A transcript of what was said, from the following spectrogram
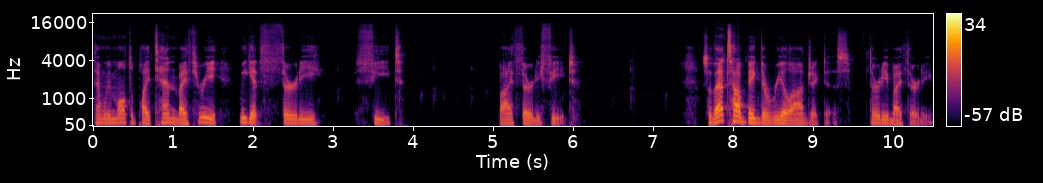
then we multiply 10 by 3, we get 30 feet by 30 feet. So that's how big the real object is, 30 by 30.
